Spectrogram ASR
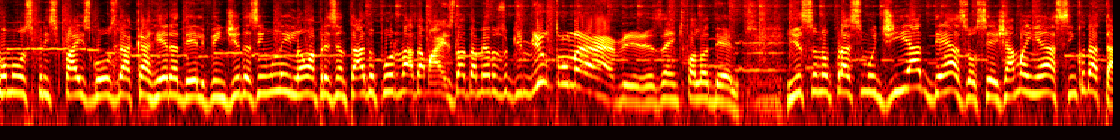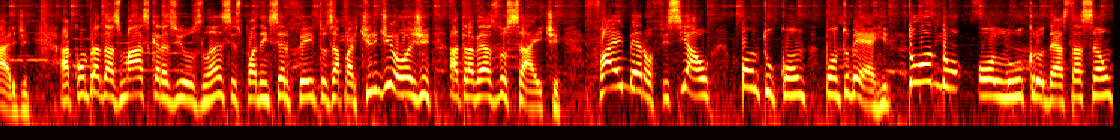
como os principais gols da carreira dele, vendidas em um leilão apresentado por nada mais, nada menos do que Milton Neves. A gente falou dele. Isso no próximo dia 10, ou seja, amanhã às 5 da tarde. A compra das máscaras e os lances podem ser feitos a partir de hoje através do site fiberoficial.com.br. Todo o lucro desta ação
